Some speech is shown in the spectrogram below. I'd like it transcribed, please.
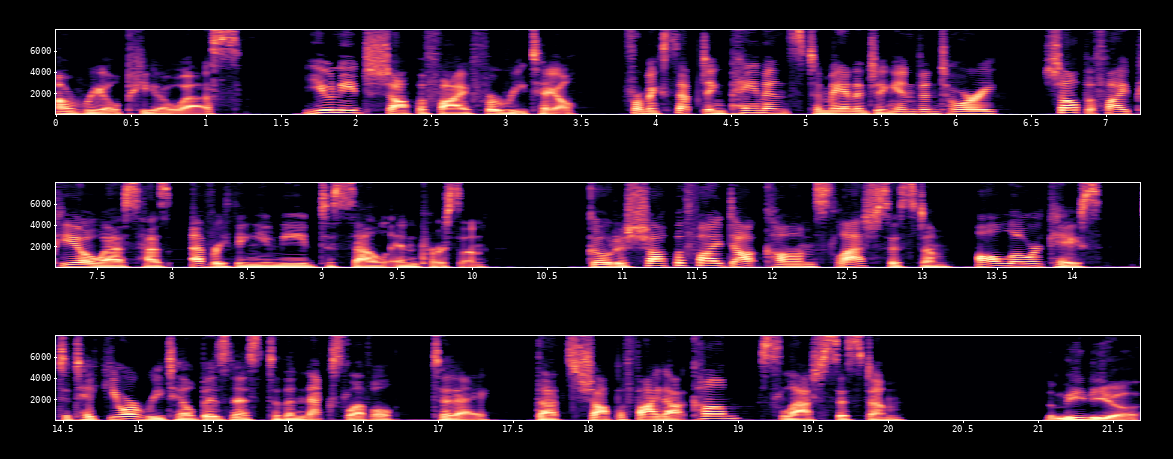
a real POS? You need Shopify for retail. From accepting payments to managing inventory, Shopify POS has everything you need to sell in person. Go to shopify.com/system all lowercase to take your retail business to the next level today. That's shopify.com slash system. The media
